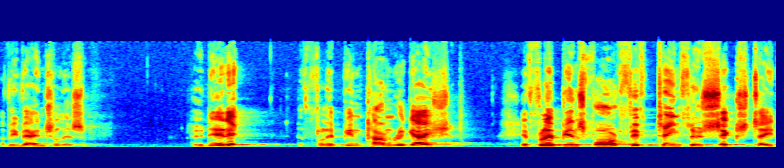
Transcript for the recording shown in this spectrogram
of evangelism. Who did it? The Philippian congregation. In Philippians 4 15 through 16.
